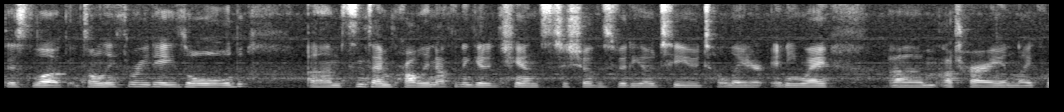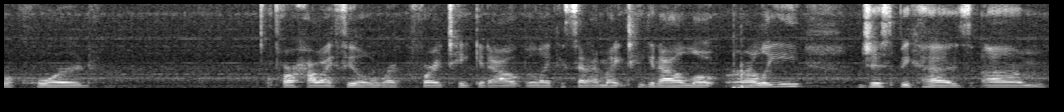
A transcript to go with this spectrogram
this look. It's only three days old. Um, since I'm probably not going to get a chance to show this video to you till later anyway, um, I'll try and like record for how I feel right before I take it out. But like I said, I might take it out a little early just because, um,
